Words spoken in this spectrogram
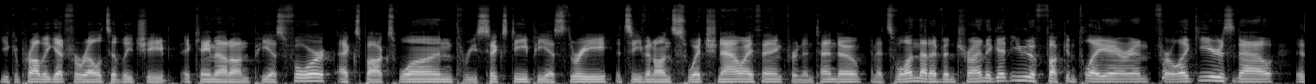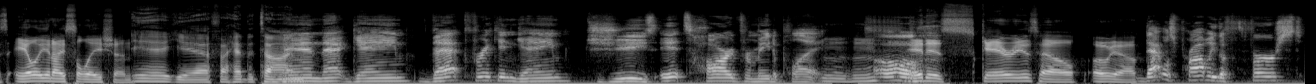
You could probably get for relatively cheap. It came out on PS4, Xbox One, 360, PS3. It's even on Switch now, I think, for Nintendo. And it's one that I've been trying to get you to fucking play, Aaron, for like years now. Is Alien Isolation. yeah, yeah, if I had the time. Man, that game, that freaking game, jeez, it's hard for me to play. Mm-hmm. Oh, It is scary as hell. Oh yeah. that was probably the first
